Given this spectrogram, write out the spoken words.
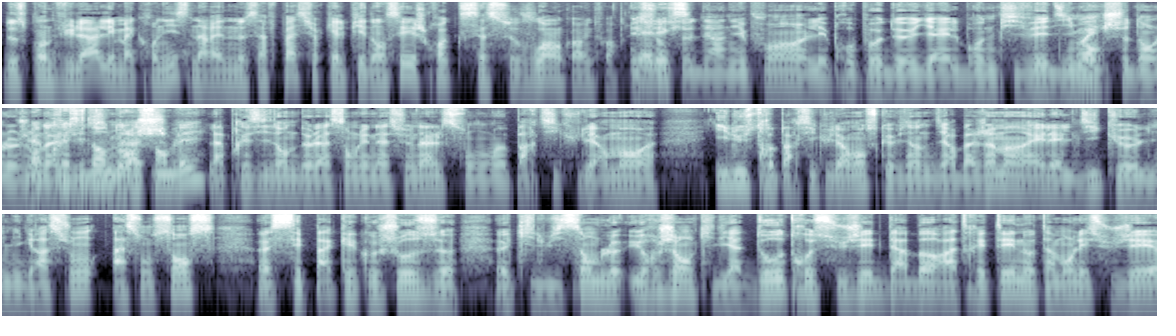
De ce point de vue-là, les macronistes ne savent pas sur quel pied danser et je crois que ça se voit encore une fois. Et, Et sur Alex- ce dernier point, les propos de Yael Braun-Pivet dimanche dans le La journal présidente du de dimanche, l'Assemblée la présidente de l'Assemblée nationale sont euh, particulièrement euh, illustrent particulièrement ce que vient de dire Benjamin. Elle, elle dit que l'immigration, à son sens, euh, c'est pas quelque chose qui lui semble urgent, qu'il y a d'autres sujets d'abord à traiter, notamment les sujets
